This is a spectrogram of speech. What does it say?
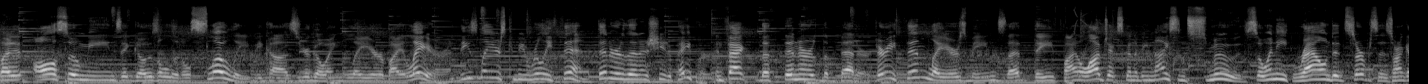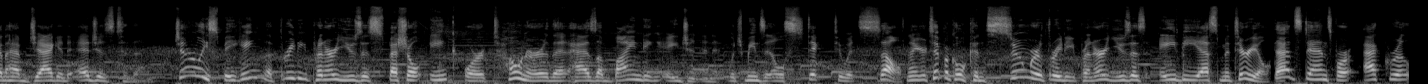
But it also means it goes a little slowly because you're going layer by layer. And these layers can be really thin, thinner than a sheet of paper. In fact, the thinner the better. Very thin layers means that the final object's going to be nice and smooth, so any rounded surfaces aren't going to have jagged edges to them. Generally speaking, the 3D printer uses special ink or toner that has a binding agent in it, which means it'll stick to itself. Now your typical consumer 3D printer uses ABS material. That stands for acryl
